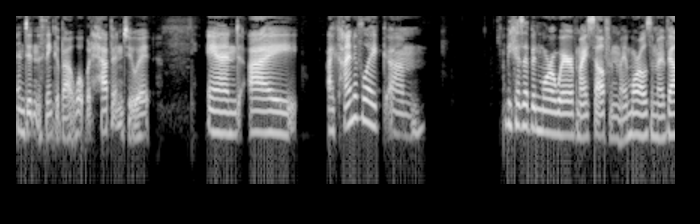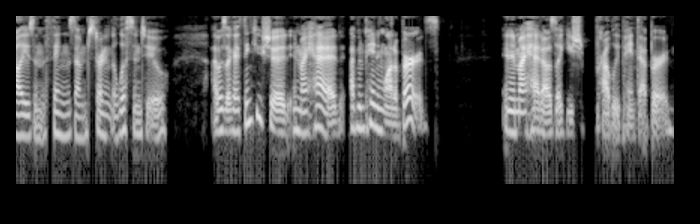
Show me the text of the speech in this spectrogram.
and didn't think about what would happen to it. And i i kind of like um because i've been more aware of myself and my morals and my values and the things i'm starting to listen to i was like i think you should in my head i've been painting a lot of birds. And in my head i was like you should probably paint that bird.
